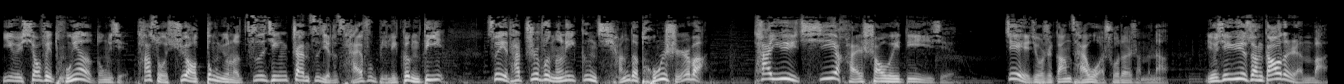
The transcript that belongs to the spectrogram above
因为消费同样的东西，他所需要动用的资金占自己的财富比例更低，所以他支付能力更强的同时吧，他预期还稍微低一些。这也就是刚才我说的什么呢？有些预算高的人吧，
